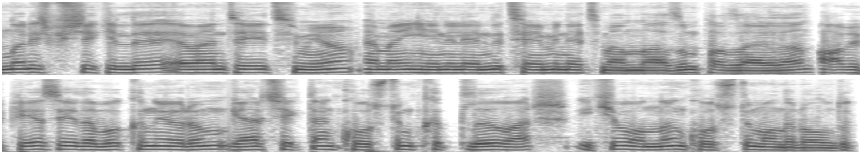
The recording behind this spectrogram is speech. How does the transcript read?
Bunlar hiçbir şekilde evente yetmiyor. Hemen yenilerini temin etmem lazım pazardan. Abi piyasaya da bakınıyorum. Gerçekten kostüm kıtlığı var. 2 bondan kostüm alır olduk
